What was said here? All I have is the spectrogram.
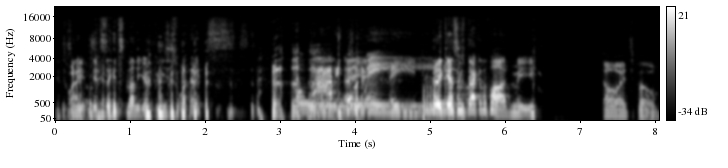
It's, It's, wax. it's, Okay. it's none of your beeswax. Oh, Hey, wait. I guess who's back in the pod? Me. oh, it's Bo.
